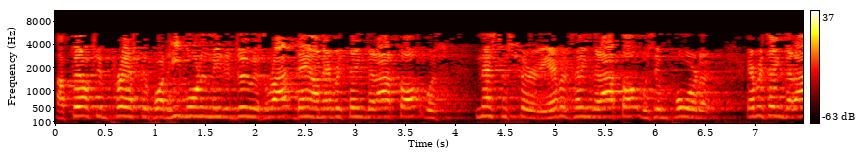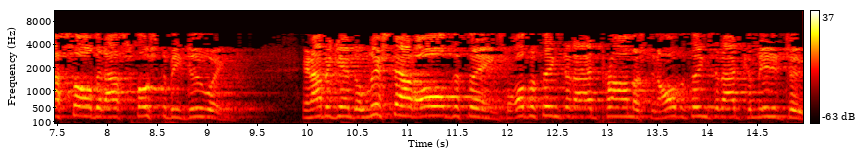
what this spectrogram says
I felt impressed that what He wanted me to do is write down everything that I thought was necessary, everything that I thought was important, everything that I saw that I was supposed to be doing. And I began to list out all the things, all the things that I'd promised and all the things that I'd committed to.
